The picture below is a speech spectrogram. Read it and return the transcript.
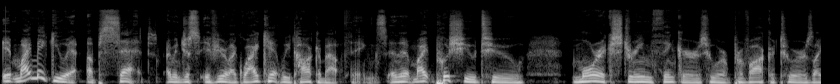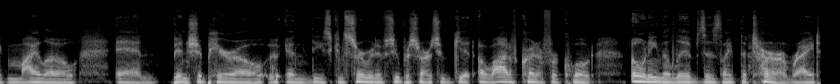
it might make you upset. I mean, just if you're like, why can't we talk about things? And it might push you to more extreme thinkers who are provocateurs like Milo and Ben Shapiro and these conservative superstars who get a lot of credit for quote owning the libs is like the term, right?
